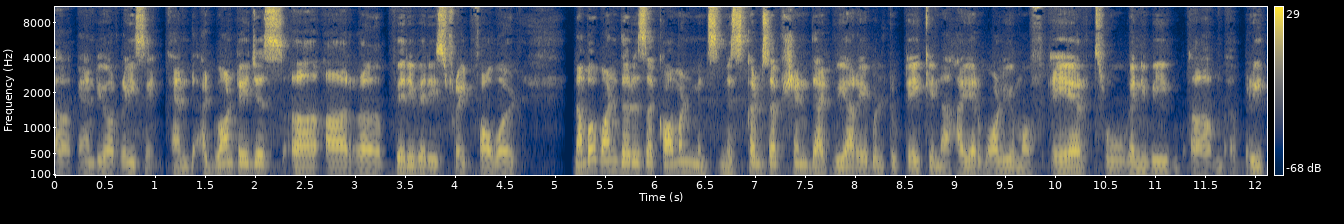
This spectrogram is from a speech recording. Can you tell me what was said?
uh, and your racing and advantages uh, are very very straightforward Number one, there is a common mis- misconception that we are able to take in a higher volume of air through when we um, breathe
